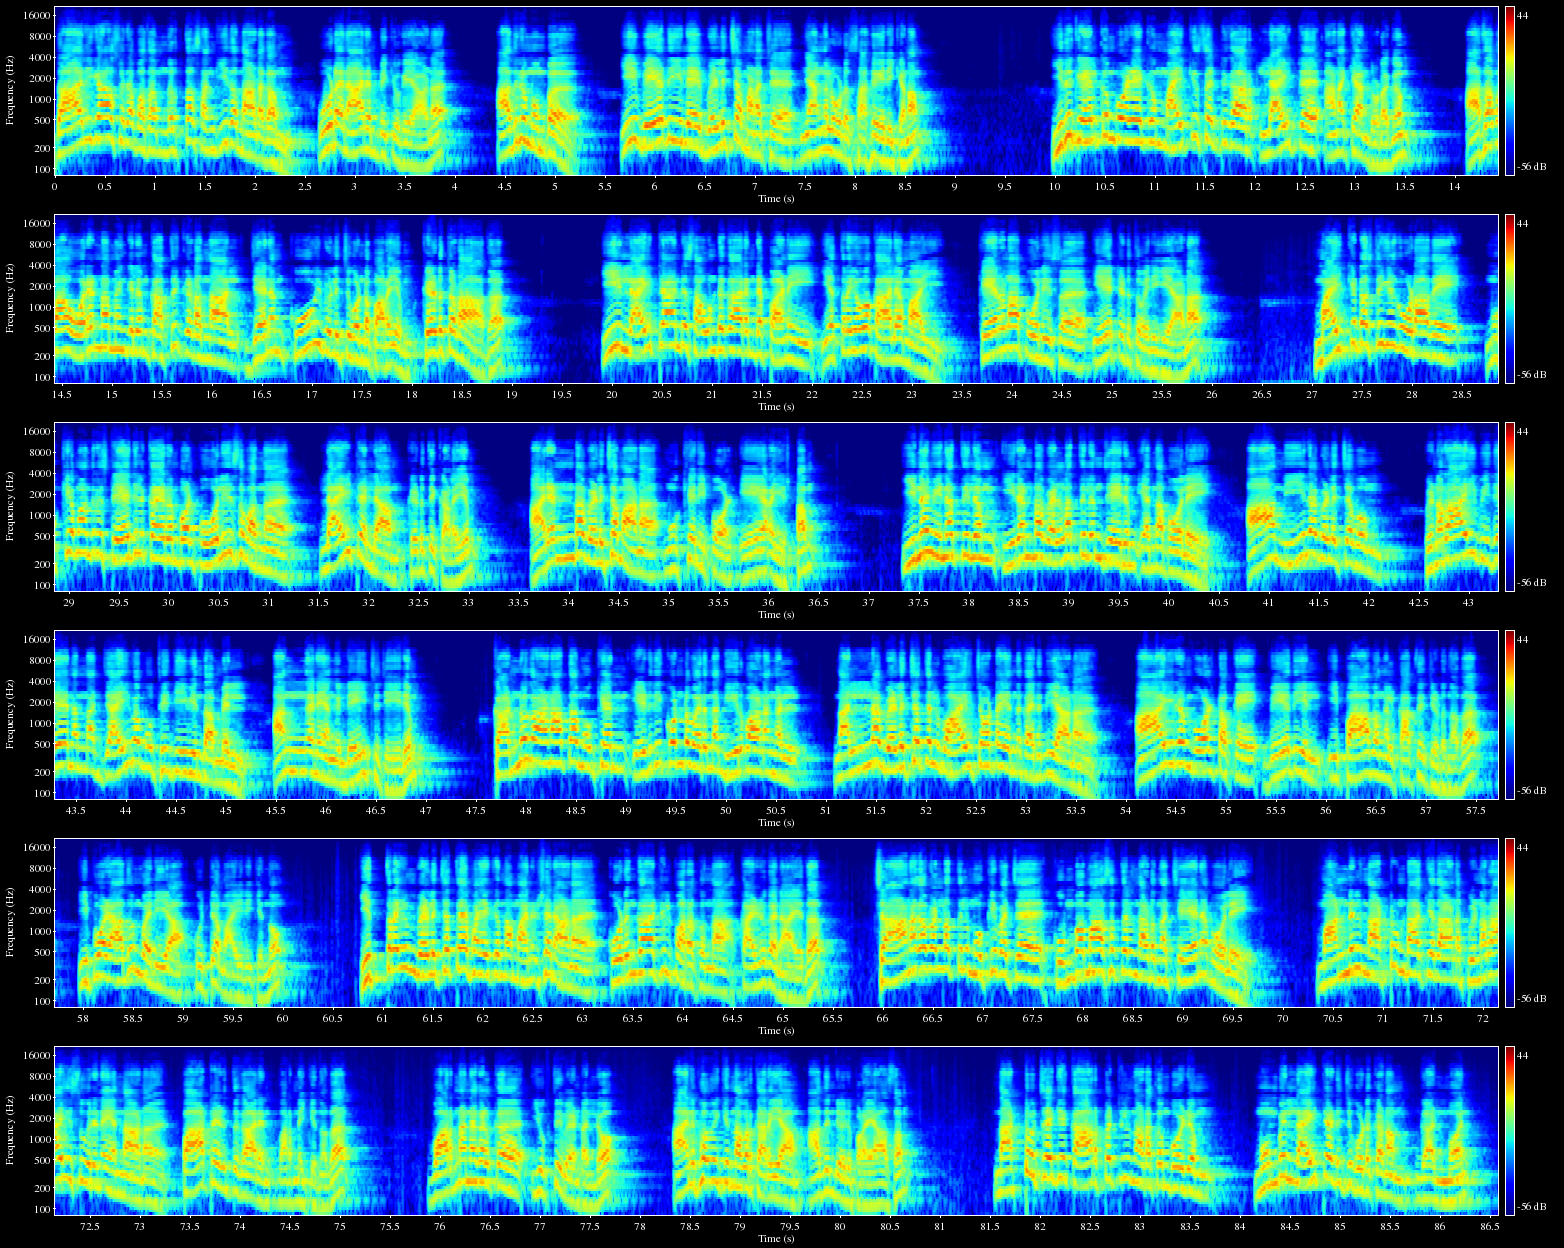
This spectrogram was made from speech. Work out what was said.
ദാരികാസുരപഥം നൃത്ത സംഗീത നാടകം ഉടൻ ആരംഭിക്കുകയാണ്. അതിനു മുമ്പ് ഈ വേദിയിലെ വെളിച്ചമണച്ച് ഞങ്ങളോട് സഹകരിക്കണം. ഇത് കേൾക്കുമ്പോഴേക്കും മൈക്ക് സെറ്റുകാർ ലൈറ്റ് അണയ്ക്കാൻ തുടങ്ങും. അഥവാ ഒരെണ്ണമെങ്കിലും കത്തിക്കിടന്നാൽ ജനം കൂവി വിളിച്ചുകൊണ്ട് പറയും കെടുത്തടാത് ഈ ലൈറ്റ് ആൻഡ് സൗണ്ടുകാരന്റെ പണി എത്രയോ കാലമായി കേരള പോലീസ് ഏറ്റെടുത്തു വരികയാണ്. മൈക്ക് ടെസ്റ്റിംഗ് കൂടാതെ മുഖ്യമന്ത്രി സ്റ്റേജിൽ കയറുമ്പോൾ പോലീസ് വന്ന് ലൈറ്റ് എല്ലാം കെടുത്തിക്കളയും. അരണ്ട വെളിച്ചമാണ് മുഖ്യൻ ഇപ്പോൾ ഏറെ ഇഷ്ടം. ഇനമിനത്തിലും ഇരണ്ട വെള്ളത്തിലും ചേരും എന്ന പോലെ ആ നീല വെളിച്ചവും പിണറായി വിജയൻ എന്ന ജൈവ ബുദ്ധിജീവിയും തമ്മിൽ അങ്ങനെ അങ്ങ് ലയിച്ചു ചേരും. കണ്ണു കാണാത്ത മുഖ്യൻ എഴുതിക്കൊണ്ടുവരുന്ന ഗീർവാണങ്ങൾ നല്ല വെളിച്ചത്തിൽ വായിച്ചോട്ടെ എന്ന് കരുതിയാണ് ആയിരം വോൾട്ടൊക്കെ വേദിയിൽ ഈ പാവങ്ങൾ കത്തിച്ചിടുന്നത്. ഇപ്പോഴതും വലിയ കുറ്റമായിരിക്കുന്നു. ഇത്രയും വെളിച്ചത്തെ ഭയക്കുന്ന മനുഷ്യനാണ് കൊടുങ്കാറ്റിൽ പറക്കുന്ന കഴുകനായത്. ചാണകവെള്ളത്തിൽ മുക്കിവെച്ച് കുംഭമാസത്തിൽ നടന്ന ചേന പോലെ മണ്ണിൽ നട്ടുണ്ടാക്കിയതാണ് പിണറായി സൂര്യനെ എന്നാണ് പാട്ടെഴുത്തുകാരൻ വർണിക്കുന്നത്. വർണനകൾക്ക് യുക്തി വേണ്ടല്ലോ. അനുഭവിക്കുന്നവർക്കറിയാം അതിന്റെ ഒരു പ്രയാസം. നട്ടുച്ചയ്ക്ക് കാർപ്പറ്റിൽ നടക്കുമ്പോഴും മുമ്പിൽ ലൈറ്റ് അടിച്ചു കൊടുക്കണം ഗൺമോൻ.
